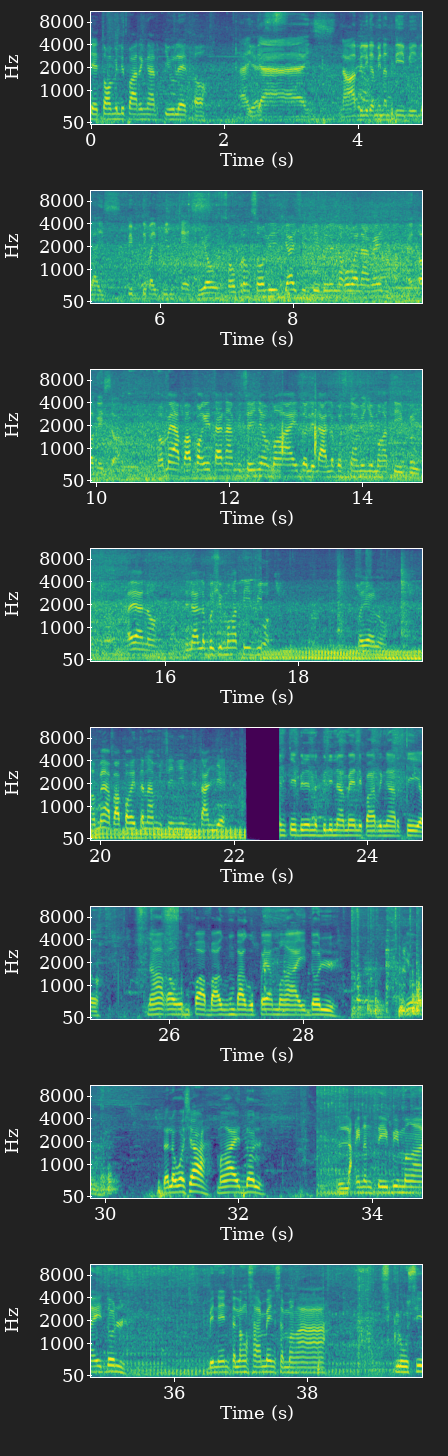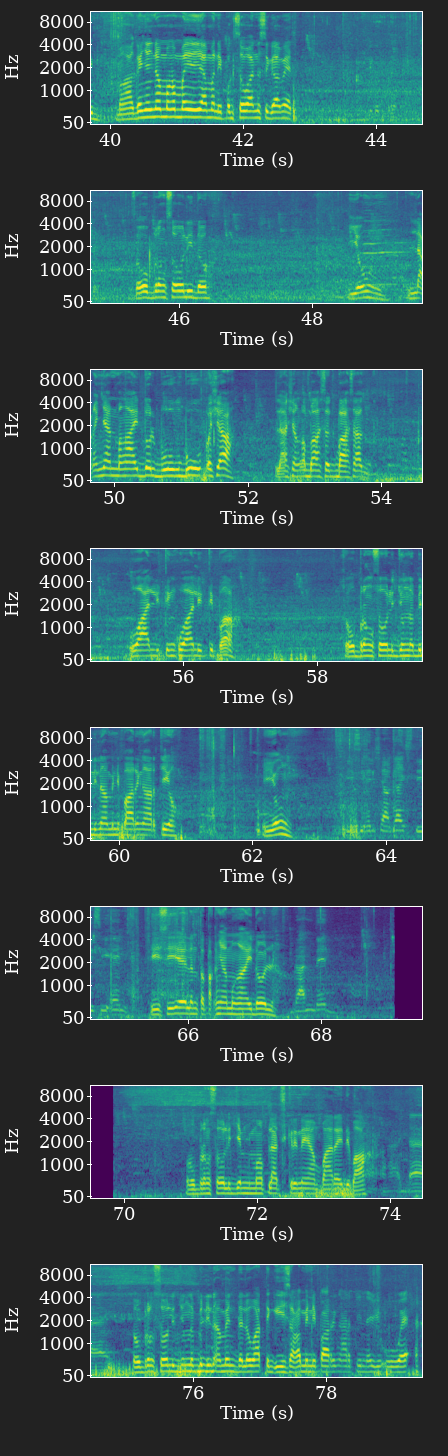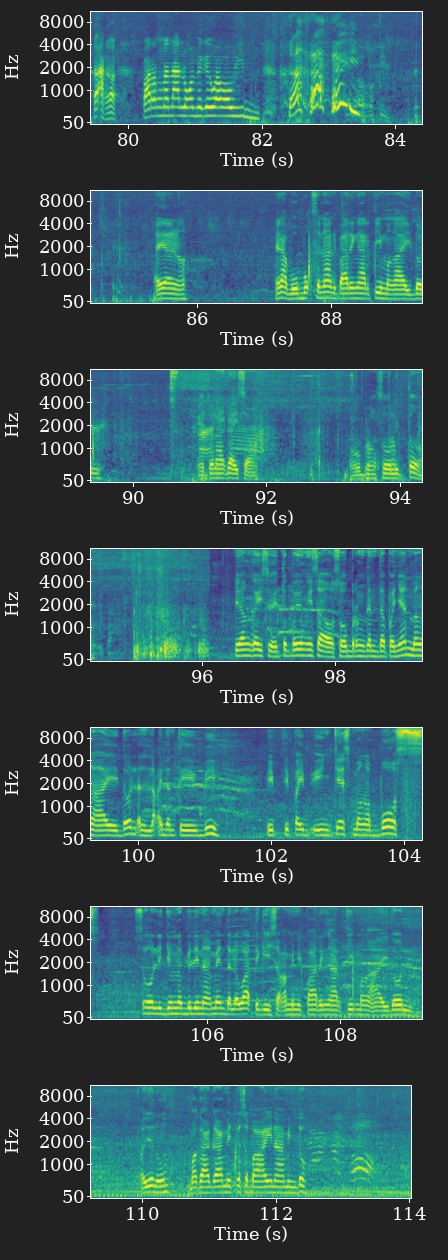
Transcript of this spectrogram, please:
Ito kami ni paring Artie ulit, oh. Hi Yes. guys, nakabili kami ng TV guys, 55 inches. Yo, sobrang solid guys yung TV na nakuha namin. Ito guys oh. Mamaya, papakita namin sa inyo mga idol. Ilalabas namin yung mga TV. Ayan, oh. Ilalabas yung mga TV. Ayan, oh. Mamaya, papakita namin sa inyo yung detalye. Yung TV na nabili namin ni paring Artie, oh. Nakakahumpa, bagong bago pa yan mga idol. Yun. Dalawa siya, mga idol. Laki ng TV, mga idol. Binenta lang sa amin sa mga exclusive. Mga ganyan ng mga mayayaman eh, pagsawa na sa gamit. Sobrang solid oh. Ang laki niyan mga idol, buong buo pa siya. Wala siyang kabasag-basag. Quality quality pa. Sobrang solid yung nabili namin ni paring Archie oh. Yung, TCL siya guys, TCL. TCL ang tatak niya mga idol. Branded. Sobrang solid yung mga flat screen na yan pare, di ba? Hi guys. Sobrang solid yung nabili namin. Dalawa, tig-isa kami ni paring Archie na iuwi. Parang nanalo kami kay Wawawin. Okay. Ayan o. Ayan na, bubuksan na ni paring Archie mga idol. Ito na guys o. Sobrang solid to. Yan guys, oh, ito pa yung isa oh. Sobrang ganda pa niyan mga idol. Ang laki ng TV. 55 inches mga boss. Solid yung nabili namin. Dalawa, tigisa kami ni paring Archie mga idol. Ayan oh, magagamit pa sa bahay namin to.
